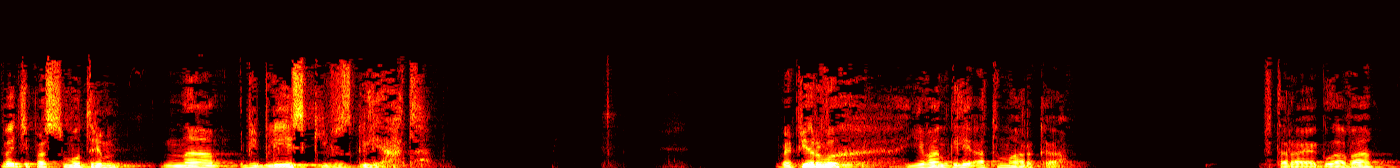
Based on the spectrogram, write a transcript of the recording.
Давайте посмотрим на библейский взгляд. Во-первых, Евангелие от Марка, вторая глава,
